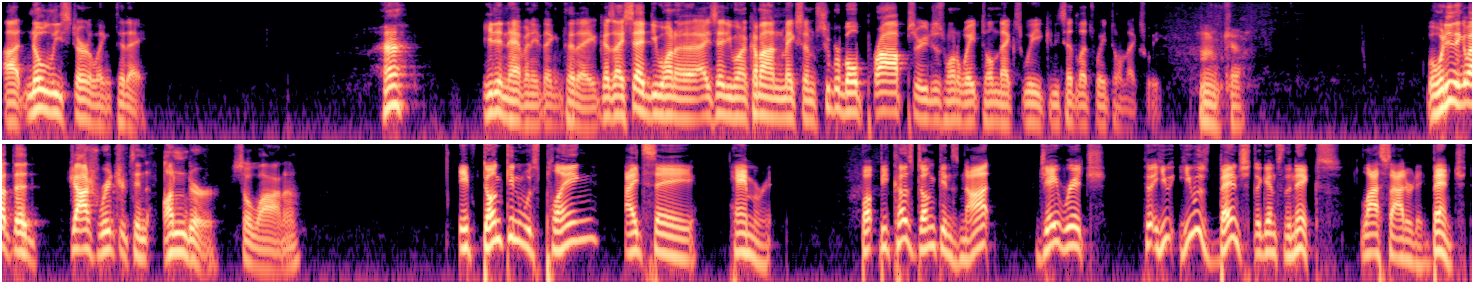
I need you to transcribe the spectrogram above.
Uh, no Lee Sterling today. Huh? He didn't have anything today because I said you want to. I said you want to come on and make some Super Bowl props, or you just want to wait till next week. And he said, let's wait till next week. Okay. But what do you think about the Josh Richardson under Solana? if Duncan was playing, I'd say hammer it. But because Duncan's not, Jay Rich, he he was benched against the Knicks last Saturday. Benched,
